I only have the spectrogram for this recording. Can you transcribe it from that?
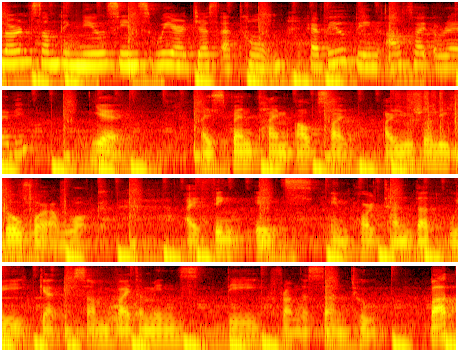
learn something new since we are just at home. Have you been outside already? Yeah, I spend time outside. I usually go for a walk. I think it's important that we get some vitamins D from the sun too. But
